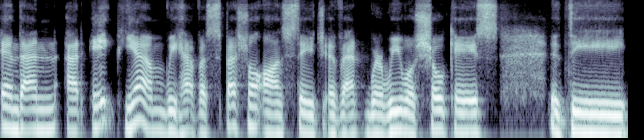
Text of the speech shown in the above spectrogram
And then at 8 p.m., we have a special on-stage event where we will showcase the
